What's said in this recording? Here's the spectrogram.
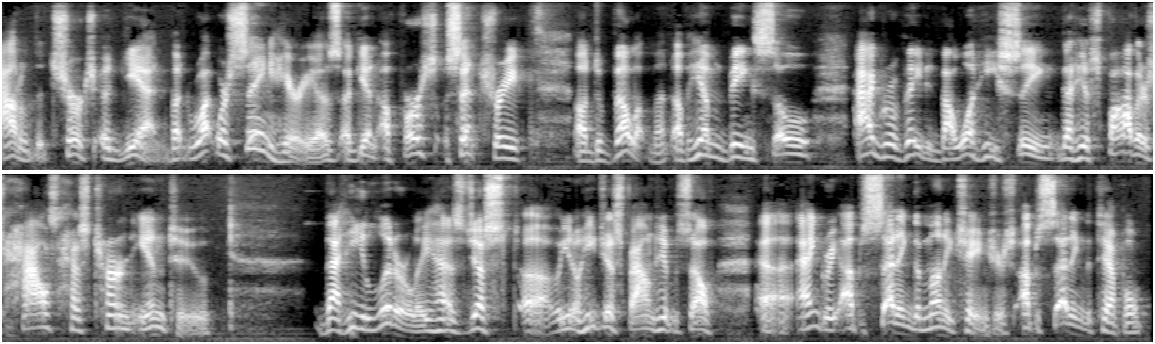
out of the church again. But what we're seeing here is, again, a first century uh, development of him being so aggravated by what he's seeing that his father's house has turned into that he literally has just, uh, you know, he just found himself uh, angry, upsetting the money changers, upsetting the temple.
